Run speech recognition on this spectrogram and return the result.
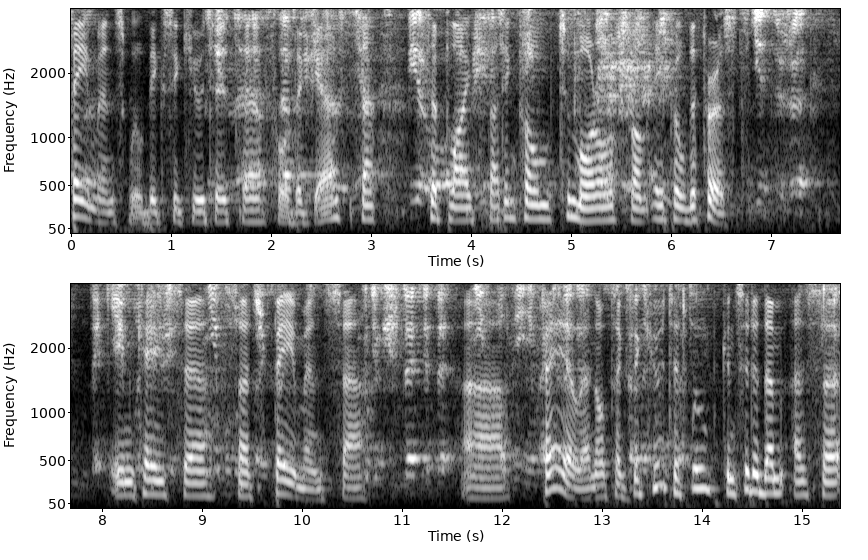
payments will be executed uh, for the gas uh, supplied starting from tomorrow, from April the 1st in case uh, such payments uh, uh, fail and not executed, we'll consider them as uh,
